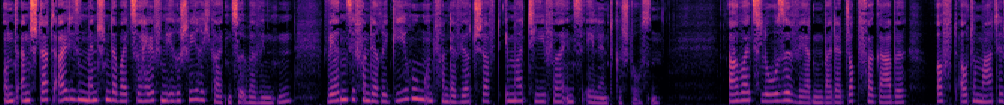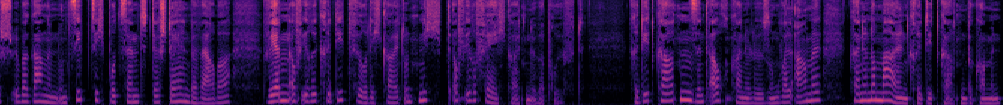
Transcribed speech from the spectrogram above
Und anstatt all diesen Menschen dabei zu helfen, ihre Schwierigkeiten zu überwinden, werden sie von der Regierung und von der Wirtschaft immer tiefer ins Elend gestoßen. Arbeitslose werden bei der Jobvergabe oft automatisch übergangen und 70 Prozent der Stellenbewerber werden auf ihre Kreditwürdigkeit und nicht auf ihre Fähigkeiten überprüft. Kreditkarten sind auch keine Lösung, weil Arme keine normalen Kreditkarten bekommen,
